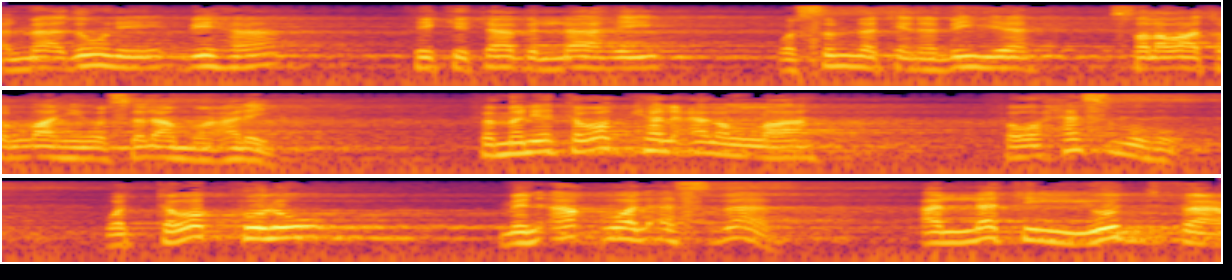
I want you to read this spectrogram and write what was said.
المأذون بها في كتاب الله وسنة نبيه صلوات الله وسلامه عليه. فمن يتوكل على الله فهو حسبه والتوكل من أقوى الأسباب التي يدفع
